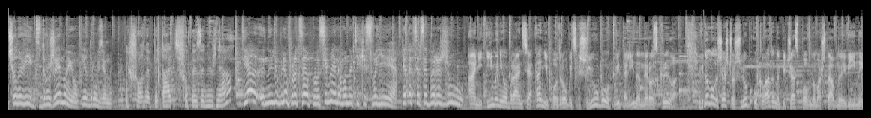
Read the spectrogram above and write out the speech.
чоловік з дружиною є друзями. І що не питать, що ти заміжня? Я не люблю про це сімейне, воно тільки своє. Я так це все бережу. Ані імені обранця, ані подробиць шлюбу Віталіна не розкрила. Відомо лише, що шлюб укладено під час повномасштабної війни.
